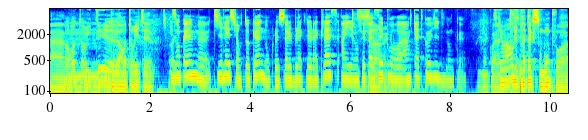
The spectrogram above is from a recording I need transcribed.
euh, Leur autorité, de leur euh, autorité. Ils ont quand même euh, tiré sur Token, donc le seul black de la classe. Ah, Ils l'ont fait ça, passer pour un cas de Covid, donc. Donc marrant, tous les prétextes sont bons pour. euh,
